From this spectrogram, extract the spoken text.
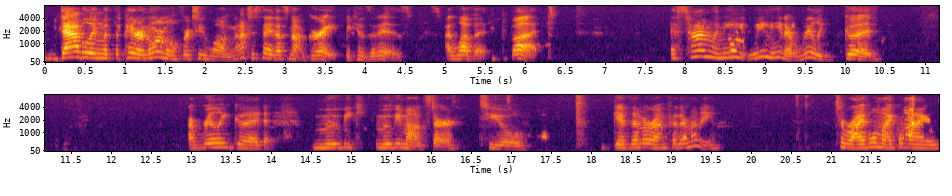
And- dabbling with the paranormal for too long. Not to say that's not great because it is. I love it, but it's time we need we need a really good a really good movie movie monster to give them a run for their money. To rival Michael Myers.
